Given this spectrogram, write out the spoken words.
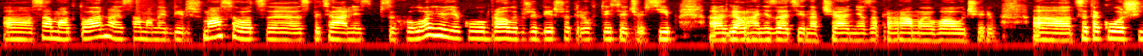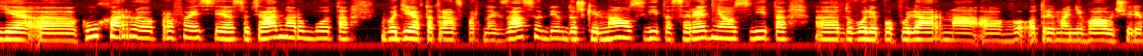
А, саме актуальна і саме найбільш масова це спеціальність психологія, яку обрали вже більше трьох тисяч осіб для організації навчання за програмою ваучерів. А, це також є е, кухар, е, професія, соціальна робота, водій автотранспортних засобів, дошкільна освіта, середня освіта е, доволі популярна е, в отриманні ваучерів.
